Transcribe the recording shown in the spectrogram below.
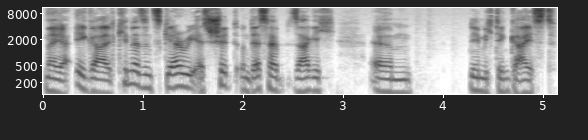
Naja, egal. Kinder sind scary as shit und deshalb sage ich, ähm, nehme ich den Geist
